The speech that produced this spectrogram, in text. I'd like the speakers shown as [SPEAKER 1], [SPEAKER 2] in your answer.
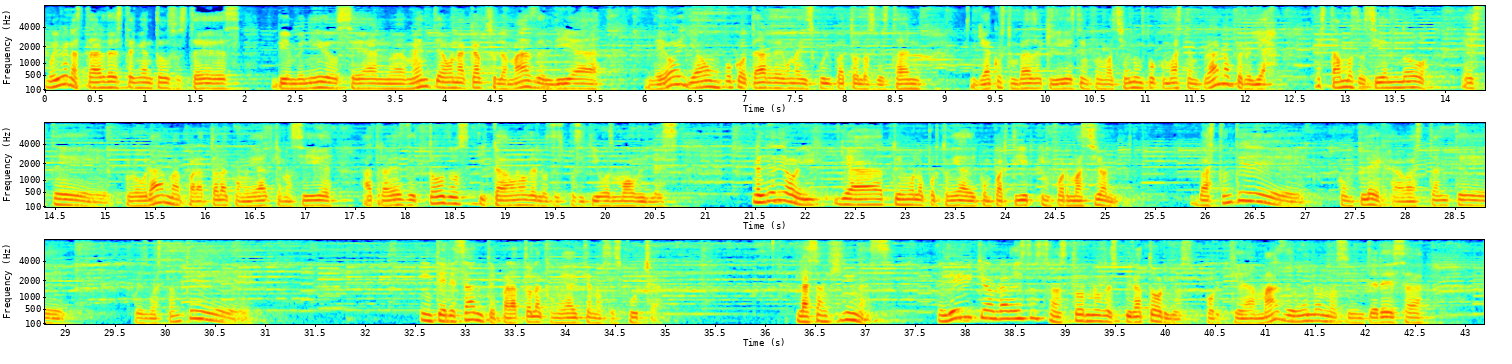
[SPEAKER 1] Muy buenas tardes, tengan todos ustedes bienvenidos sean nuevamente a una cápsula más del día de hoy, ya un poco tarde, una disculpa a todos los que están ya acostumbrados a que llegue esta información un poco más temprano, pero ya estamos haciendo este programa para toda la comunidad que nos sigue a través de todos y cada uno de los dispositivos móviles. El día de hoy ya tuvimos la oportunidad de compartir información bastante compleja, bastante pues bastante interesante para toda la comunidad que nos escucha. Las anginas. El día de hoy quiero hablar de estos trastornos respiratorios porque a más de uno nos interesa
